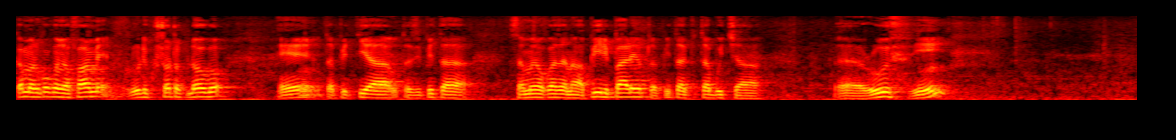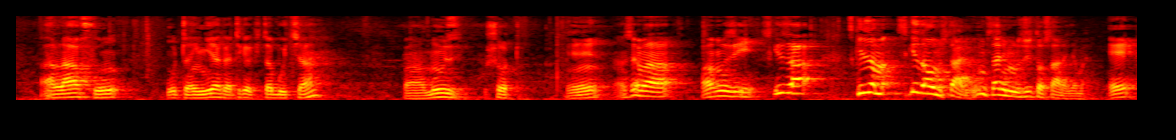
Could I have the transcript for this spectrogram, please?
Kama ulikuwa kwenye wafalme rudi kushoto kidogo. Eh utapitia utazipita Samuel kwanza na wapili pale. Utapita kitabu cha uh, Ruthi alafu utaingia katika kitabu cha waamuzi kushoto. Eh anasema waamuzi sikiza sikiza sikiza huu mstari. Huu mstari mzito sana jamani. Eh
